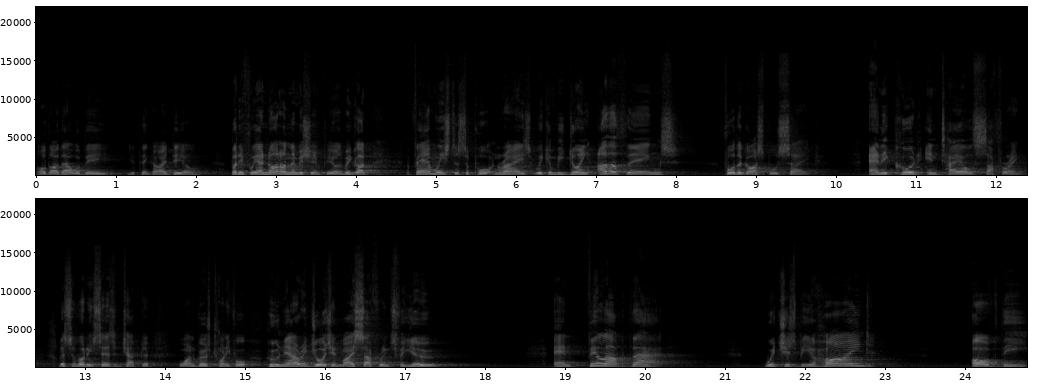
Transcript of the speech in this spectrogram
although that would be, you think, ideal. But if we are not on the mission field, and we've got families to support and raise, we can be doing other things for the gospel's sake and it could entail suffering. Listen to what he says in chapter 1, verse 24 Who now rejoice in my sufferings for you, and fill up that which is behind of the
